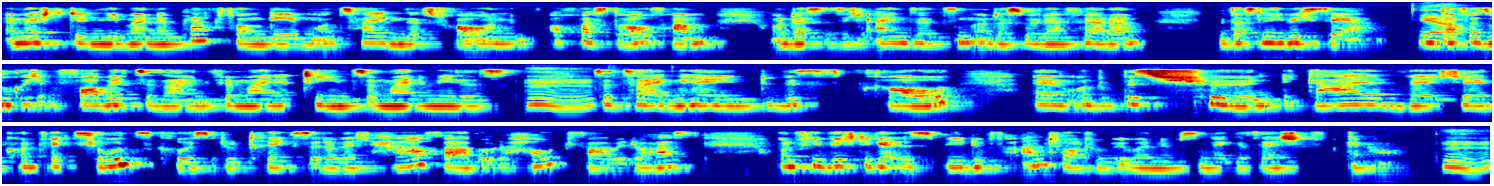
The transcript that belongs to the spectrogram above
Er möchte denen lieber eine Plattform geben und zeigen, dass Frauen auch was drauf haben und dass sie sich einsetzen und das will er fördern. Und das liebe ich sehr. Ja. Und da versuche ich auch Vorbild zu sein für meine Teens und meine Mädels. Mhm zu zeigen, hey, du bist Frau ähm, und du bist schön, egal welche Konfektionsgröße du trägst oder welche Haarfarbe oder Hautfarbe du hast. Und viel wichtiger ist, wie du Verantwortung übernimmst in der Gesellschaft. Genau. Mhm.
